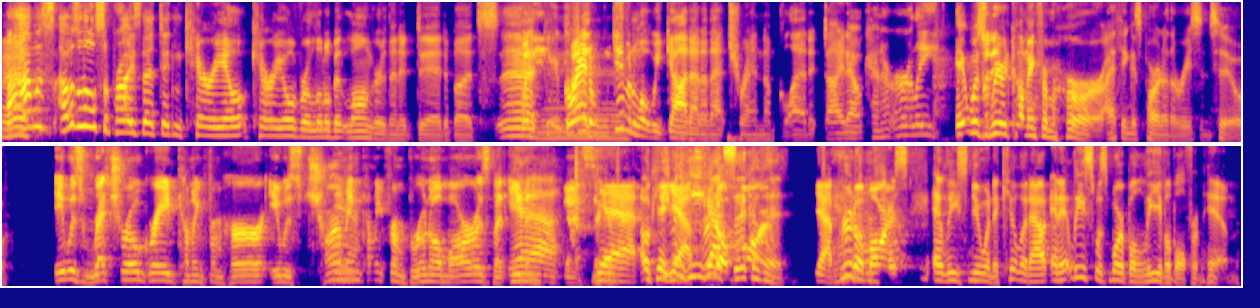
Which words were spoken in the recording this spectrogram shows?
I I was I was a little surprised that didn't carry out carry over a little bit longer than it did, but, eh, But granted, but- given what we got out of that trend, I'm glad it died out kind of early. It was But- weird coming from her, I think is part of the reason too. It was retrograde coming from her. It was charming Yeah. coming from Bruno Mars, but even Yeah. he got sick of Yeah. Okay. Even yeah. he Bruno got sick Mars, of it. Yeah, Yeah. Bruno Mars at least knew when to kill it out, and at least was more believable from him.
